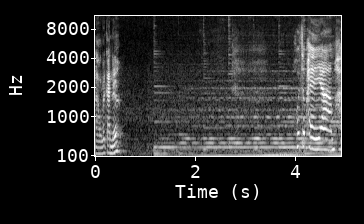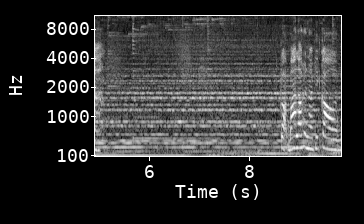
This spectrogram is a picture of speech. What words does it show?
เราแล้วกันเนอะผู้จะพยายามค่ะ กลับบ้านแล้วเถอะนะพี่กรณ์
